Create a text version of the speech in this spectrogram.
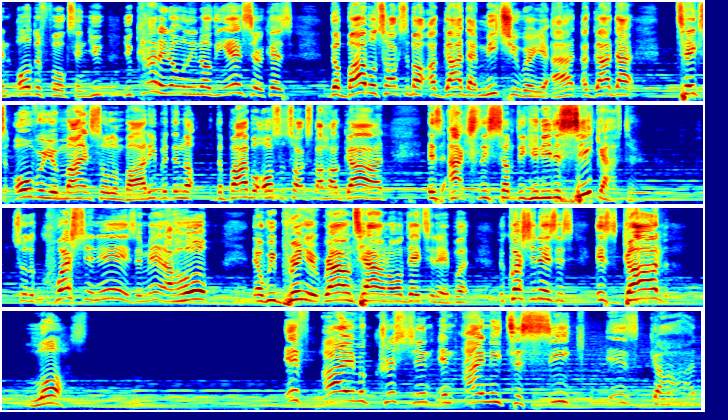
and older folks, and you, you kind of don't really know the answer because the Bible talks about a God that meets you where you're at, a God that takes over your mind, soul, and body. But then the, the Bible also talks about how God is actually something you need to seek after. So the question is, and man, I hope that we bring it round town all day today. But the question is, is, is God lost? If I am a Christian and I need to seek, is God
